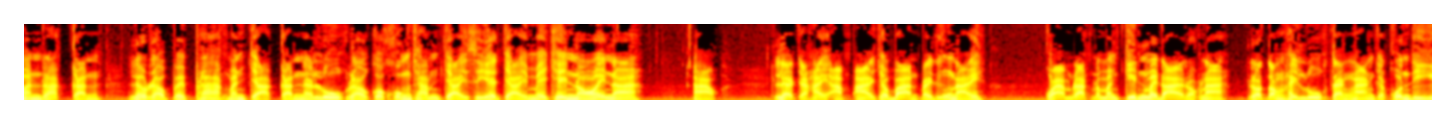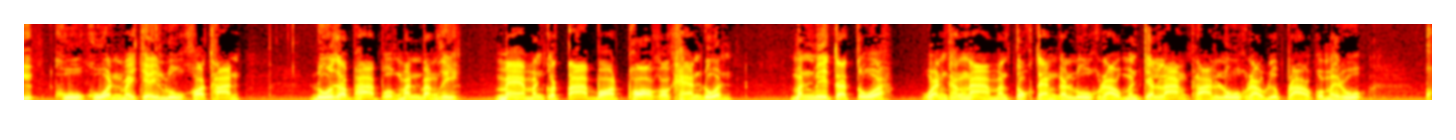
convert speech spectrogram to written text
มันรักกันแล้วเราไปพรากมันจากกันนะลูกเราก็คงช้ำใจเสียใจไม่ใช่น้อยนะอ้าวแล้วจะให้อับอายชาวบ้านไปถึงไหน ความรักนะมันกินไม่ได้หรอกนะ เราต้องให้ลูกแต่งงานกับคนที่คู่ควรไม่ใช่ลูกขอทาน ดูสภาพพวกมันบ้างสิ แม่มันก็ตาบอดพ่อก็แขนด้วน มันมีแต่ตัววันข้างหน้ามันตกแต่งกับลูกเรา มันจะล้างผลาญลูกเราหรือเปล่าก็ไม่รู้ ค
